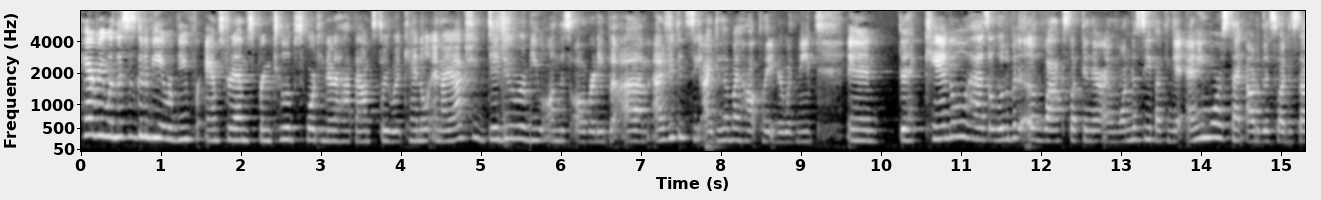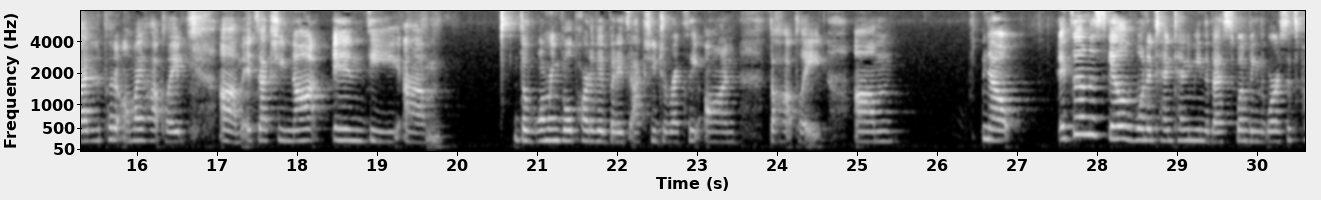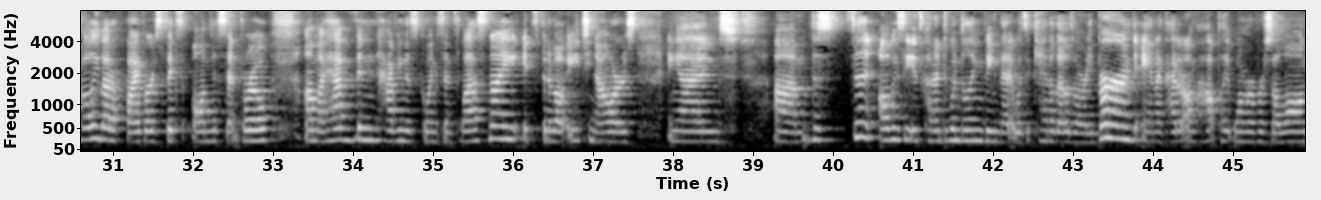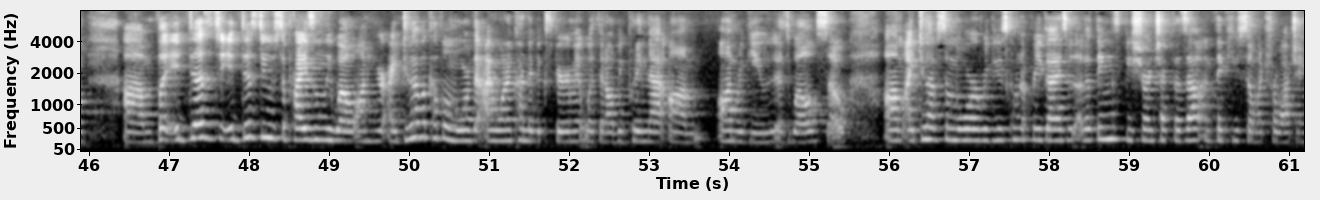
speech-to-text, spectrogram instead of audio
Hey everyone, this is going to be a review for Amsterdam Spring Tulips 14 and a half ounce 3 wick candle and I actually did do a review on this already but um, as you can see I do have my hot plate here with me and the candle has a little bit of wax left in there. I wanted to see if I can get any more scent out of this so I decided to put it on my hot plate. Um, it's actually not in the um, the warming bowl part of it but it's actually directly on the hot plate. Um, now it's on a scale of 1 to 10, 10 being the best, 1 being the worst. It's probably about a 5 or a 6 on the scent throw. Um, I have been having this going since last night. It's been about 18 hours, and um, the scent obviously is kind of dwindling, being that it was a candle that was already burned, and I've had it on the hot plate warmer for so long. Um, but it does it does do surprisingly well on here. I do have a couple more that I want to kind of experiment with, and I'll be putting that um, on review as well. So um, I do have some more reviews coming up for you guys with other things. Be sure and check those out, and thank you so much for watching.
